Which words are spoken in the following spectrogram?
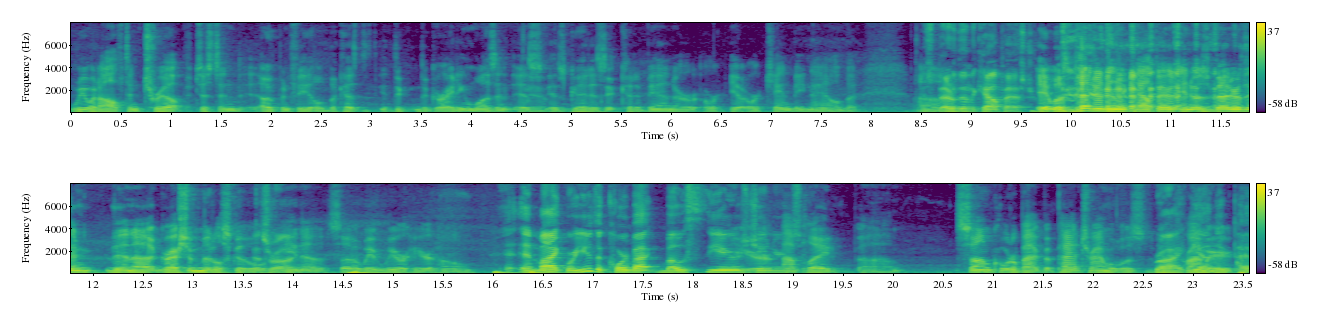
we would often trip just in open field because the, the grading wasn't as, Yeah. as good as it could have been or or, or can be now. But It's better than the cow pasture. it was better than the cow pasture, and it was better than than uh, Gresham Middle School. That's right. You know, so we, we were here at home. and Mike, were you the quarterback both years, Year, junior? I played um, some quarterback, but Pat Trammell was the Right, yeah, primary Pat,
